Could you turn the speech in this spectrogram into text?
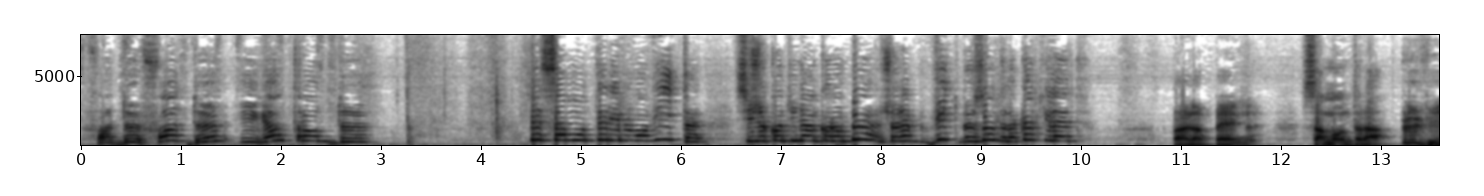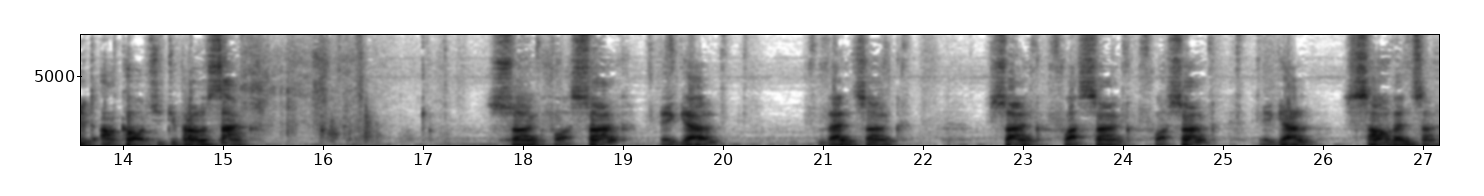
fois 2 fois 2 égale 32. Mais ça monte terriblement vite. Si je continue encore un peu, j'aurai vite besoin de la calculette. Pas la peine. Ça montera plus vite encore si tu prends le 5. 5 fois 5 égale 25. 5 fois 5 fois 5 égale 125.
